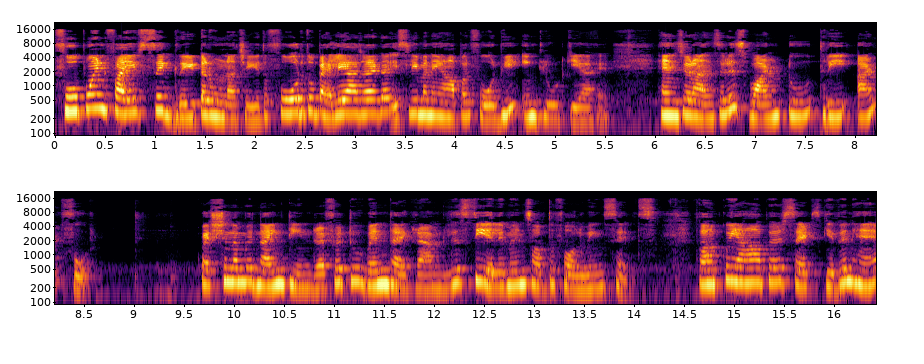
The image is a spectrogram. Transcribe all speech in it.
4.5 से ग्रेटर होना चाहिए। तो फोर तो पहले आ जाएगा, इसलिए मैंने यहाँ पर फोर भी इंक्लूड किया है। Hence your answer is one two three and four question number 19 refer to Venn diagram list the elements of the following sets तो आपको यहाँ पर सेट्स गिवन है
